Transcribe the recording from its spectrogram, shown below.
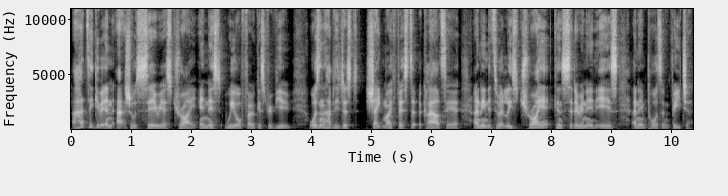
I had to give it an actual serious try in this wheel-focused review. I wasn't happy to just shake my fist at the clouds here, I needed to at least try it considering it is an important feature.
